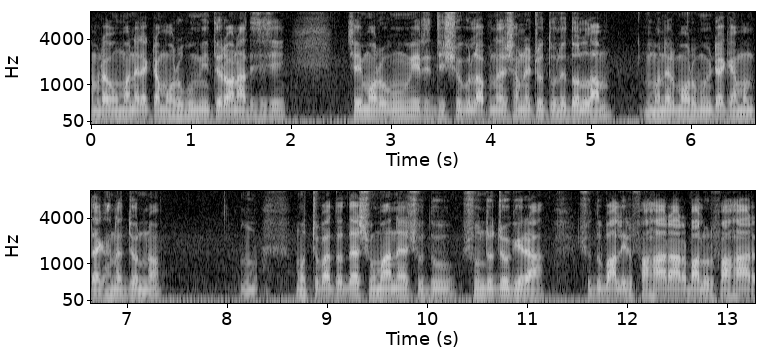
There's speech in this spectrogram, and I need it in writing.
আমরা উমানের একটা মরুভূমিতে রওনা দিয়েছি সেই মরুভূমির দৃশ্যগুলো আপনাদের সামনে একটু তুলে ধরলাম। উমানের মরুভূমিটা কেমন দেখানোর জন্য। মধ্যপাতদের সুমানে শুধু সৌন্দর্য ঘেরা, শুধু বালির পাহাড় আর বালুর পাহাড়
